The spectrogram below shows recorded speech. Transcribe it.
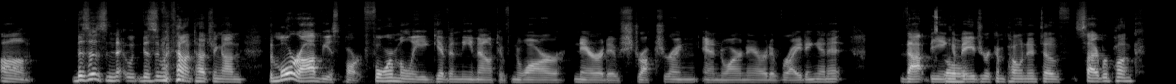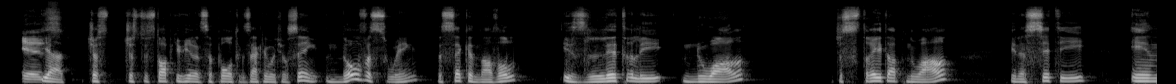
um this is this is without touching on the more obvious part formally given the amount of noir narrative structuring and noir narrative writing in it that being a major component of cyberpunk is yeah, just just to stop you here and support exactly what you're saying. Nova Swing, the second novel, is literally noir, just straight up noir, in a city in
